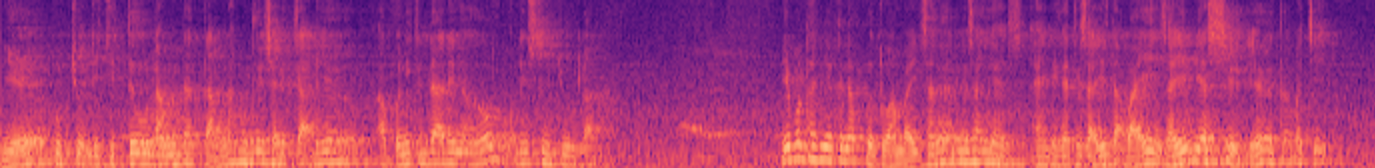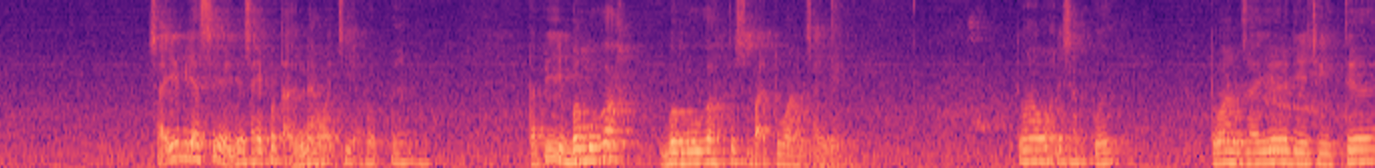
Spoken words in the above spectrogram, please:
Dia pucuk dia cerita ulang mendatang lah Mungkin syarikat dia. Apa ni kedai dia nak rombok Dia setuju lah Dia pun tanya kenapa tuan baik sangat dengan saya? Eh, Dia kata saya tak baik Saya biasa je tak pakcik Saya biasa je Saya pun tak kenal pakcik apa-apa. Tapi bermurah Bermurah tu sebab tuan saya. Tuan awak ni siapa? Tuan saya dia cerita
